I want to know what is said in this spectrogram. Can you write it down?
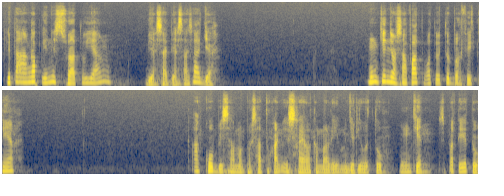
Kita anggap ini sesuatu yang biasa-biasa saja. Mungkin Yosafat waktu itu berpikir, aku bisa mempersatukan Israel kembali menjadi utuh. Mungkin seperti itu.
